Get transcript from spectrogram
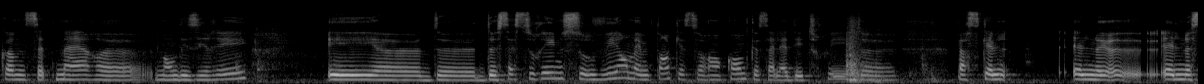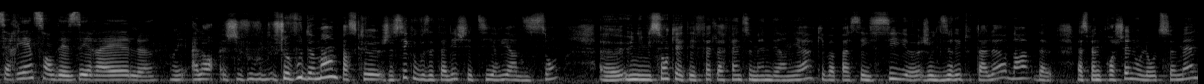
comme cette mère euh, non désirée et euh, de, s'assurer une survie en même temps qu'elle se rend compte que ça la détruit parce qu'elle elle ne, sait rien de son désir à elle. Oui, alors je vous, demande, parce que je sais que vous êtes allé chez Thierry Ardisson, euh, une émission qui a été faite la fin de semaine dernière, qui va passer ici, euh, je le dirai tout à l'heure, la semaine prochaine ou l'autre semaine,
